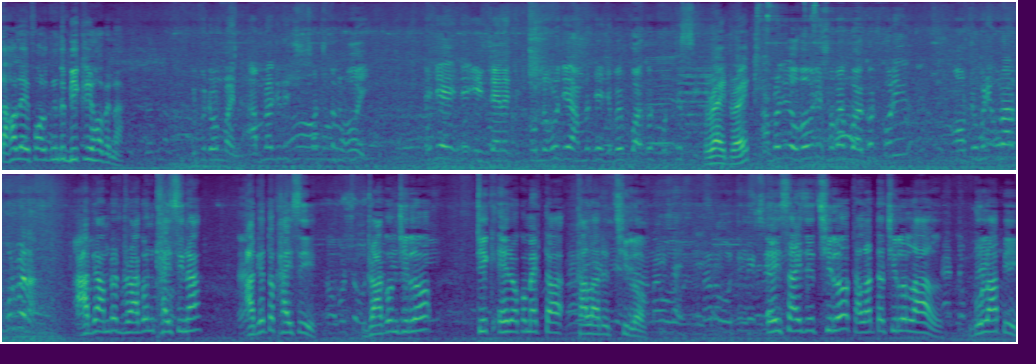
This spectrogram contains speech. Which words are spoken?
তাহলে এই ফল কিন্তু বিক্রি হবে না। ইফ ইউ ডোন্ট মাইন্ড আমরা যদি সচেতন হই এই যে ইসরায়েলের পণ্যগুলো যে আমরা যে যেভাবে বয়কট করতেছি রাইট রাইট আমরা যদি ওভাবে যদি সবাই বয়কট করি অটোমেটিক ওরা করবে না। আগে আমরা ড্রাগন খাইছি না আগে তো খাইছি। ড্রাগন ছিল ঠিক এরকম একটা কালারের ছিল। এই সাইজের ছিল কালারটা ছিল লাল গোলাপি।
